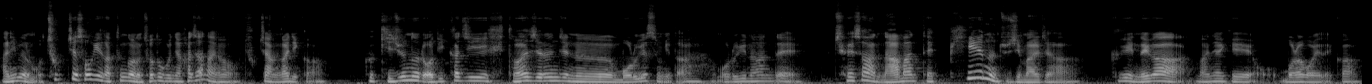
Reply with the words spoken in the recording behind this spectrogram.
아니면 뭐 축제 소개 같은 거는 저도 그냥 하잖아요. 축제 안 가니까. 그 기준을 어디까지 둬야 되는지는 모르겠습니다. 모르기는 한데 최소한 남한테 피해는 주지 말자. 그게 내가 만약에 뭐라고 해야 될까?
